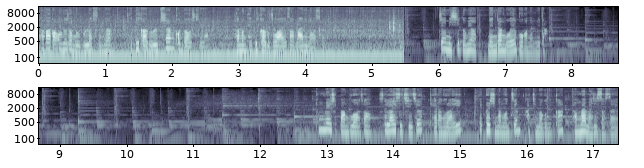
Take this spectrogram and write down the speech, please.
사과가 어느 정도 물렀으면 계피가루를 취향껏 넣어주세요. 저는 계피가루 좋아해서 많이 넣었어요. 잼이 식으면 냉장고에 보관합니다. 통밀식 빵 구워서 슬라이스 치즈, 계란 후라이, 애플 시나몬잼 같이 먹으니까 정말 맛있었어요.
